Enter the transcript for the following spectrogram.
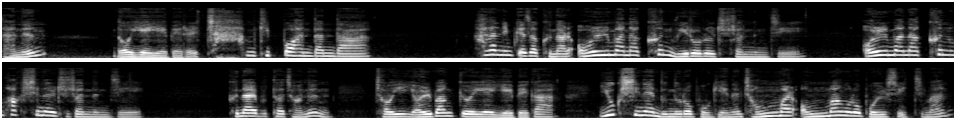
나는 너희의 예배를 참 기뻐한단다. 하나님께서 그날 얼마나 큰 위로를 주셨는지, 얼마나 큰 확신을 주셨는지, 그날부터 저는 저희 열방교회의 예배가 육신의 눈으로 보기에는 정말 엉망으로 보일 수 있지만,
